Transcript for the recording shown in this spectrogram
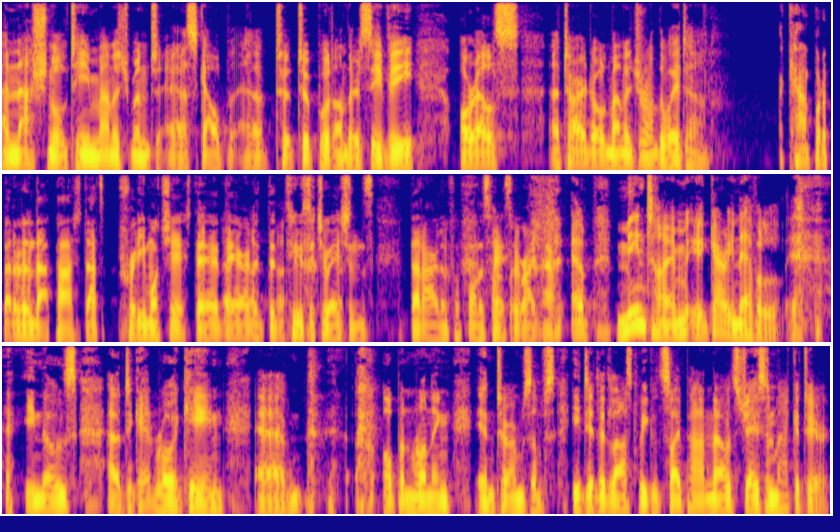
a national team management uh, scalp uh, to, to put on their CV, or else a tired old manager on the way down. I can't put it better than that, Pat. That's pretty much it. They, they are the, the two situations that Ireland football is faced with right now. Um, meantime, uh, Gary Neville, he knows how to get Roy Keane um, up and running in terms of. He did it last week with Saipan. Now it's Jason McAteer.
